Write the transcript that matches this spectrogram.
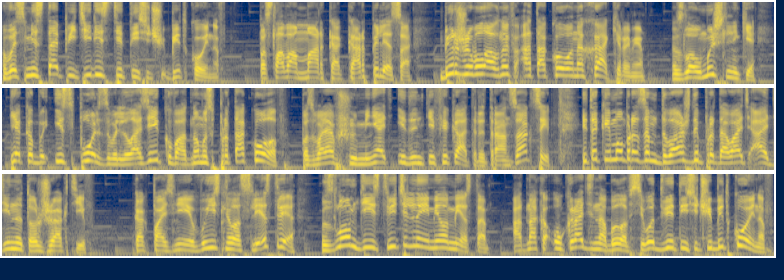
850 тысяч биткоинов. По словам Марка Карпелеса, биржа была вновь атакована хакерами. Злоумышленники якобы использовали лазейку в одном из протоколов, позволявшую менять идентификаторы транзакций и таким образом дважды продавать один и тот же актив. Как позднее выяснило следствие, взлом действительно имел место, однако украдено было всего 2000 биткоинов,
